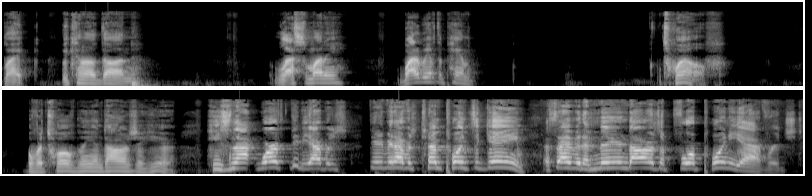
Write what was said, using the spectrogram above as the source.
Like we could have done less money. Why do we have to pay him 12? Over $12 million a year. He's not worth it. He averaged, didn't even average 10 points a game. That's not even a million dollars a four point he averaged.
